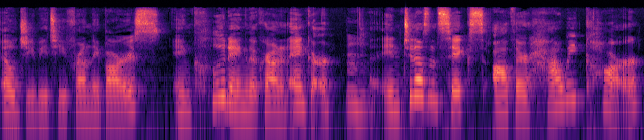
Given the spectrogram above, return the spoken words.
LGBT friendly bars, including the Crown and Anchor. In 2006, author Howie Carr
